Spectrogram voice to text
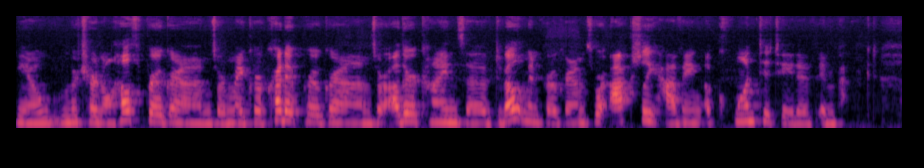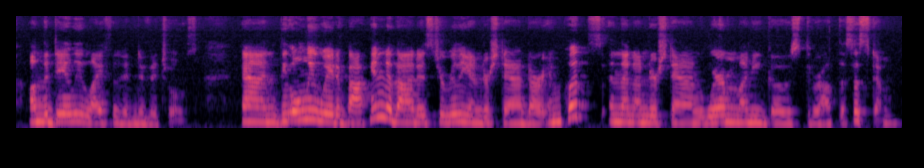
you know maternal health programs or microcredit programs or other kinds of development programs were actually having a quantitative impact on the daily life of individuals. And the only way to back into that is to really understand our inputs and then understand where money goes throughout the system.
